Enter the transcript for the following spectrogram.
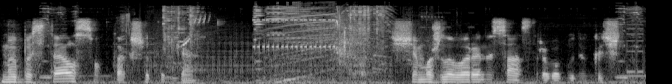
Ми без стелсу, так що таке. Ще можливо Ренесанс треба буде качнути.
